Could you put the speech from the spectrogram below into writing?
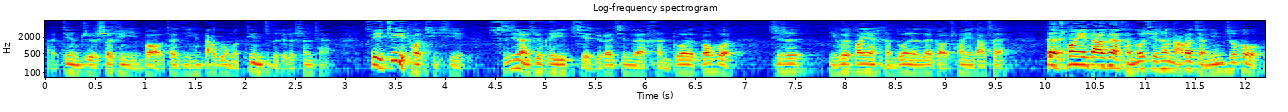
啊定制，社群引爆，再进行大规模定制的这个生产，所以这一套体系实际上就可以解决了现在很多的，包括其实你会发现很多人在搞创业大赛，在创业大赛很多学生拿了奖金之后，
